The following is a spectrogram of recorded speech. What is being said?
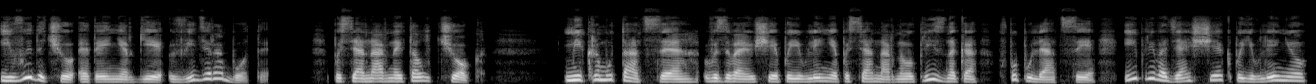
и выдачу этой энергии в виде работы. Пассионарный толчок – микромутация, вызывающая появление пассионарного признака в популяции и приводящая к появлению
